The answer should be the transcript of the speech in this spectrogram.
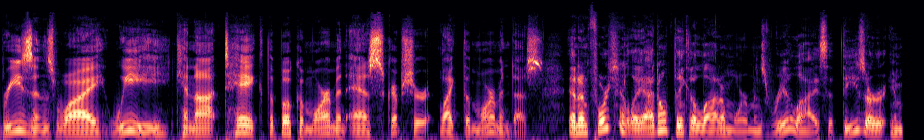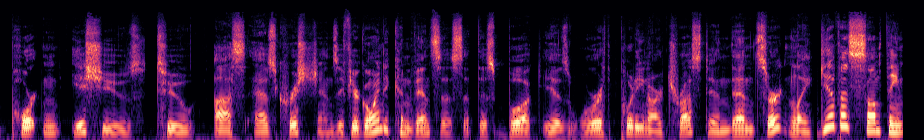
reasons why we cannot take the Book of Mormon as scripture like the Mormon does. And unfortunately, I don't think a lot of Mormons realize that these are important issues to us as Christians. If you're going to convince us that this book is worth putting our trust in, then certainly give us something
